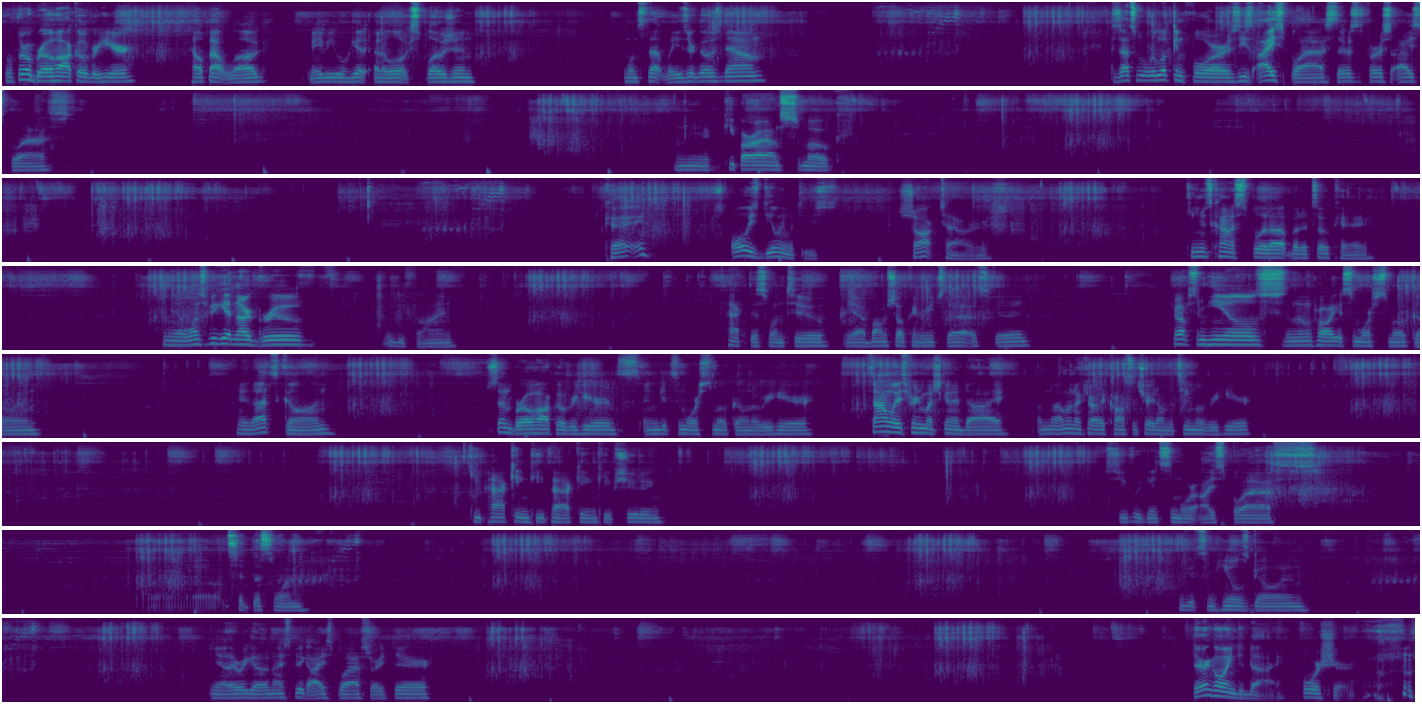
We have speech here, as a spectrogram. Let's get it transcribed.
We'll throw Brohawk over here. Help out Lug. Maybe we'll get a little explosion once that laser goes down. Because that's what we're looking for, is these Ice Blasts. There's the first Ice Blast. keep our eye on smoke. Okay. Just always dealing with these shock towers. Team's kind of split up, but it's okay. You know, once we get in our groove, we'll be fine. Hack this one too. Yeah, Bombshell can reach that. That's good. Drop some heals, and then we'll probably get some more smoke going. Okay, that's gone. Send Brohawk over here and, and get some more smoke going over here. Soundwave's pretty much going to die. I'm, I'm going to try to concentrate on the team over here. Keep hacking, keep hacking, keep shooting. See if we can get some more ice blasts. Uh, let's hit this one. Get some heals going. Yeah, there we go. Nice big ice blast right there. They're going to die, for sure.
